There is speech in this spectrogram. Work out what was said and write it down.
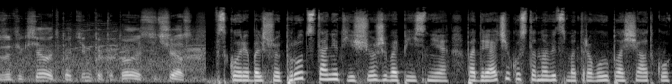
зафиксировать картинку, которая сейчас. Вскоре большой пруд станет еще живописнее. Подрядчик установит смотровую площадку.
